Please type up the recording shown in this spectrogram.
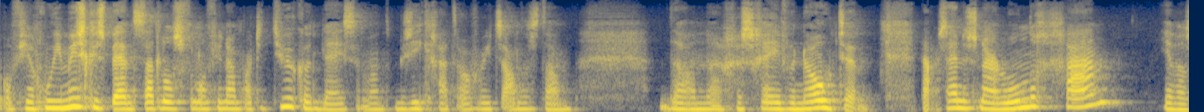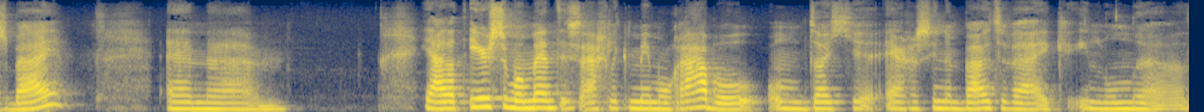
of je een goede muzikus bent, staat los van of je nou een partituur kunt lezen. Want muziek gaat over iets anders dan, dan geschreven noten. Nou, we zijn dus naar Londen gegaan. Je was bij. En uh, ja, dat eerste moment is eigenlijk memorabel. Omdat je ergens in een buitenwijk in Londen...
